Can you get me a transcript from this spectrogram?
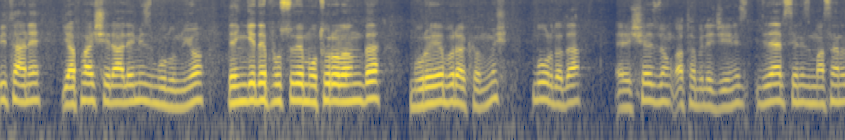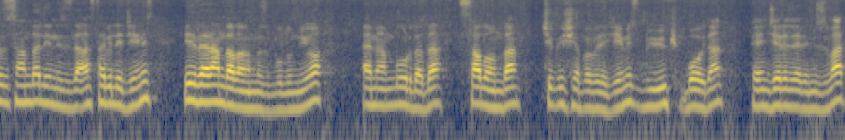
bir tane yapay şelalemiz bulunuyor. Denge deposu ve motor alanı da buraya bırakılmış. Burada da e, şezlong atabileceğiniz, dilerseniz masanızı sandalyenizi de atabileceğiniz bir veranda alanımız bulunuyor. Hemen burada da salondan çıkış yapabileceğimiz büyük boydan pencerelerimiz var.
